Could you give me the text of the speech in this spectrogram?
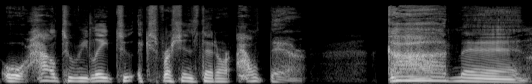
or how to relate to expressions that are out there. God, man.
